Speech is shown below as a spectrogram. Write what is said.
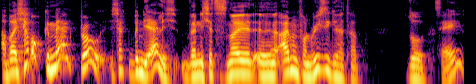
Aber ich habe auch gemerkt, Bro, ich sag, bin dir ehrlich, wenn ich jetzt das neue äh, Album von Reezy gehört habe, so, safe.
